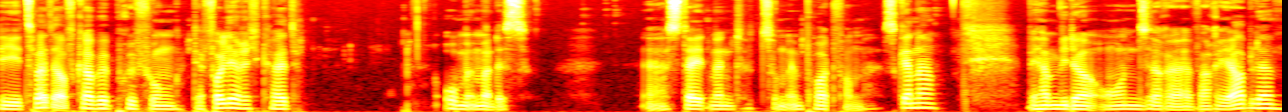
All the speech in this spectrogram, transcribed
die zweite Aufgabe, Prüfung der Volljährigkeit. Oben immer das äh, Statement zum Import vom Scanner. Wir haben wieder unsere Variable,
